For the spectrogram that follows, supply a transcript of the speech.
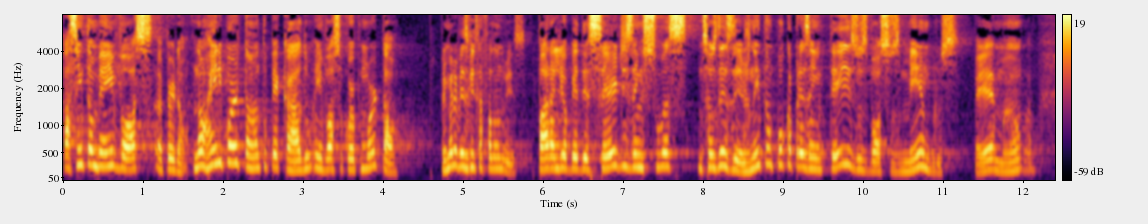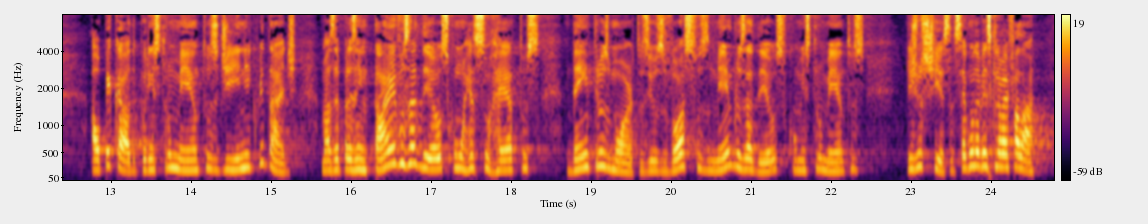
Assim também vós, ah, perdão, não reine, portanto, o pecado em vosso corpo mortal. Primeira vez que ele está falando isso. Para lhe obedecerdes em, suas, em seus desejos. Nem tampouco apresenteis os vossos membros, pé, mão, ao pecado por instrumentos de iniquidade, mas apresentai-vos a Deus como ressurretos dentre os mortos, e os vossos membros a Deus como instrumentos de justiça. Segunda vez que ele vai falar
